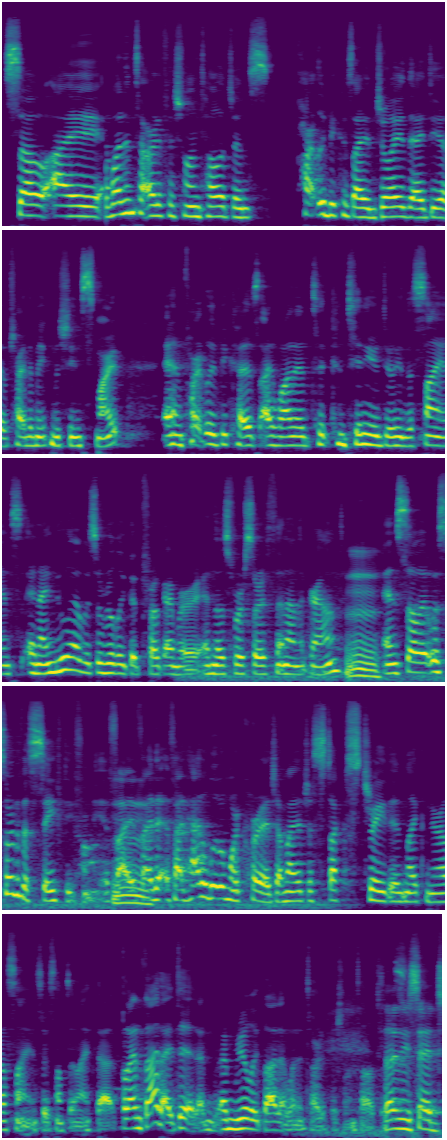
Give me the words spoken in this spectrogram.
So i went into artificial intelligence partly because i enjoyed the idea of trying to make machines smart and partly because I wanted to continue doing the science. And I knew I was a really good programmer, and those were sort of thin on the ground. Mm. And so it was sort of a safety for me. If, mm. I, if, hmm. I'd, if I'd had a little more courage, I might have just stuck straight in like neuroscience or something like that. But I'm glad I did. I'm, I'm really glad I went into artificial intelligence. So as you said,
